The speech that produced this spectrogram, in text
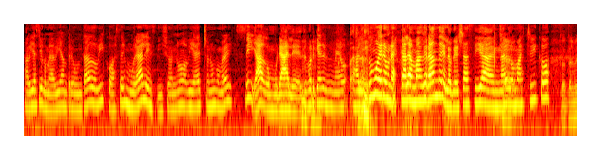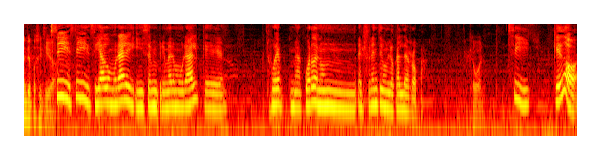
había sido que me habían preguntado, Vico, ¿haces murales? Y yo no había hecho nunca murales. Sí, hago murales, porque a lo sumo era una escala más grande de lo que ya hacía en algo más chico. Totalmente positiva. Sí, sí, sí, hago murales y hice mi primer mural que fue, me acuerdo, en un, el frente de un local de ropa. Qué bueno. Sí, quedó.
